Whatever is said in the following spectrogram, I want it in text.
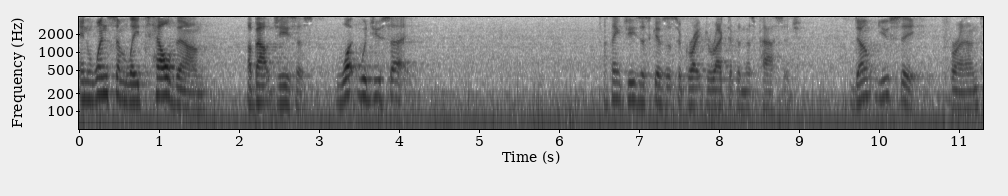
and winsomely tell them about Jesus. What would you say? I think Jesus gives us a great directive in this passage. Don't you see, friend,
